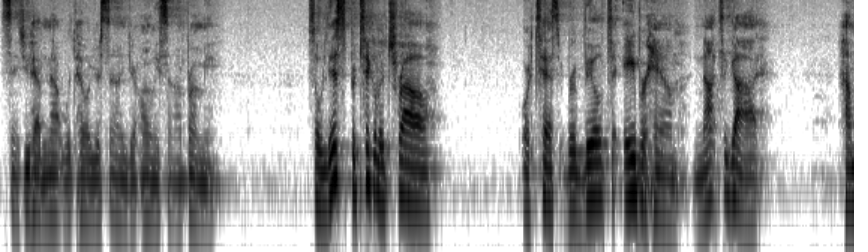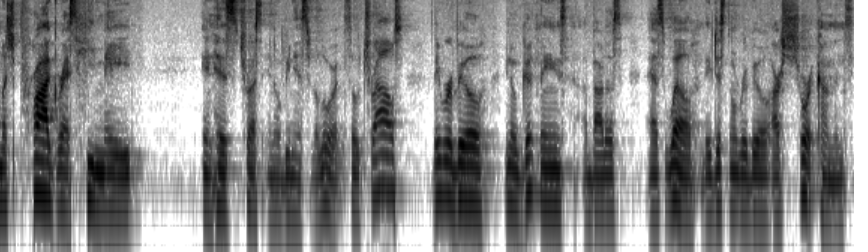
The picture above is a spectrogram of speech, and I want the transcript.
since you have not withheld your son, your only son, from me. So, this particular trial or test revealed to Abraham, not to God, how much progress he made in his trust and obedience to the Lord. So, trials, they reveal, you know, good things about us as well. They just don't reveal our shortcomings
